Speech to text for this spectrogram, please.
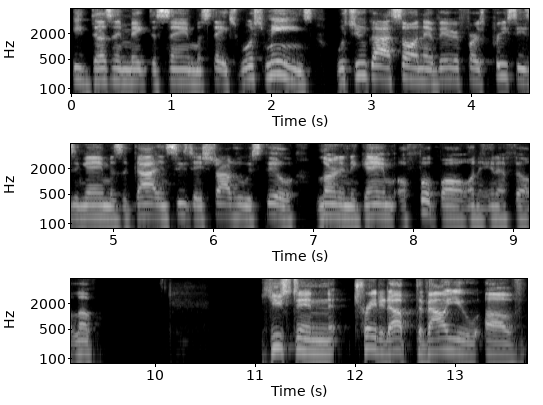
he doesn't make the same mistakes, which means what you guys saw in that very first preseason game is a guy in CJ Stroud who is still learning the game of football on the NFL level. Houston traded up the value of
